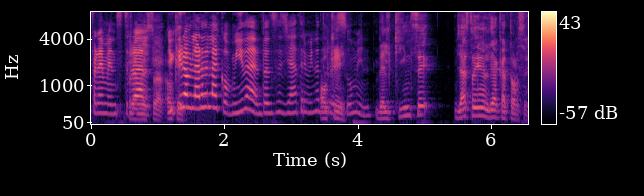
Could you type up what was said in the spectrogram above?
Premenstrual. Premenstrual, Yo quiero hablar de la comida, entonces ya termina tu resumen. del 15, ya estoy en el día 14,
